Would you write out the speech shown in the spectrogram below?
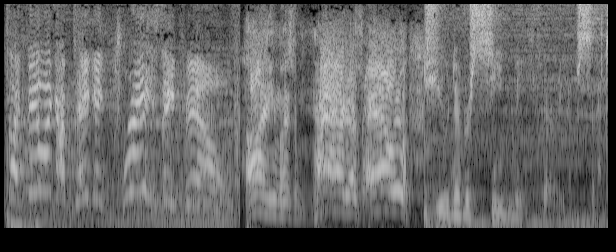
I feel like I'm taking crazy pills. I'm as mad as hell. You've never seen me very upset.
